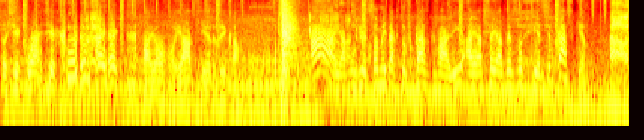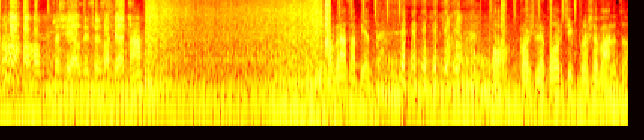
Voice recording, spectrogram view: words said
to się kładzie, kurwa, jak fajowo, ja pierdykam. A, ja mówię, co mi tak tu w kask wali, a ja se jadę z odpiętym kaskiem. A, no, w czasie jazdy chcesz zapiąć? A? Dobra, zapięte. o, koźle porcik, proszę bardzo.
